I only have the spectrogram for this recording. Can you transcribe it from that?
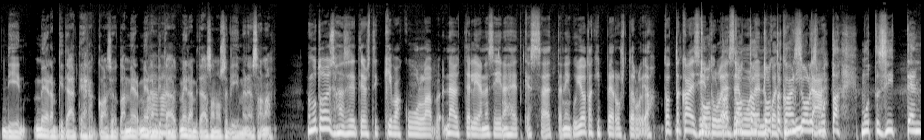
niin meidän pitää tehdä kanssa jotain. Meidän, pitää, meidän pitää sanoa se viimeinen sana. No mutta olisihan se tietysti kiva kuulla näyttelijänä siinä hetkessä, että niin kuin jotakin perusteluja. Totta kai siinä totta, tulee totta, semmoinen, totta, niin totta kai mitä? se olisi, mutta, mutta sitten,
